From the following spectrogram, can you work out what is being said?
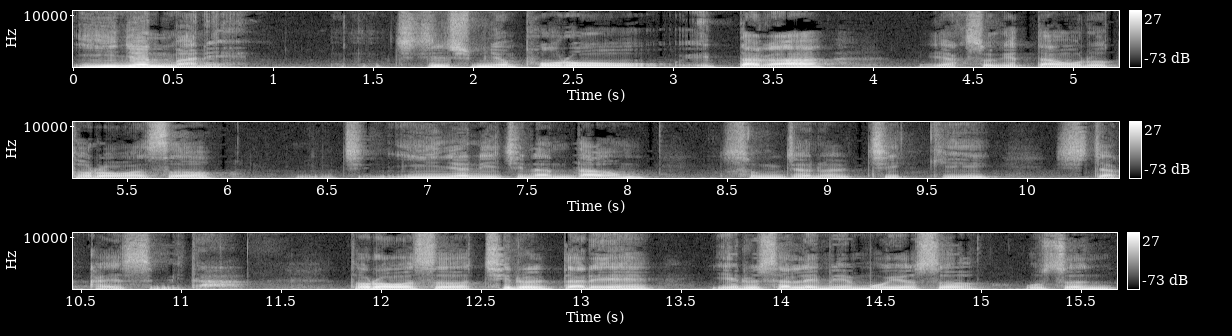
2년 만에 70년 포로 있다가 약속의 땅으로 돌아와서 2년이 지난 다음 성전을 짓기 시작하였습니다. 돌아와서 7월 달에 예루살렘에 모여서 우선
